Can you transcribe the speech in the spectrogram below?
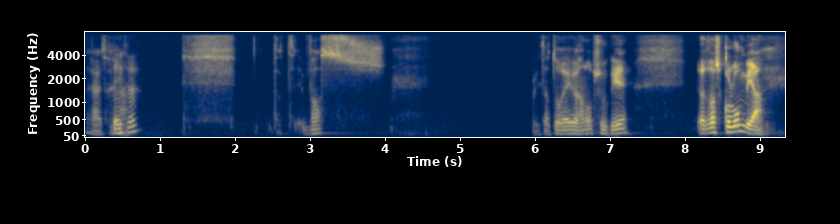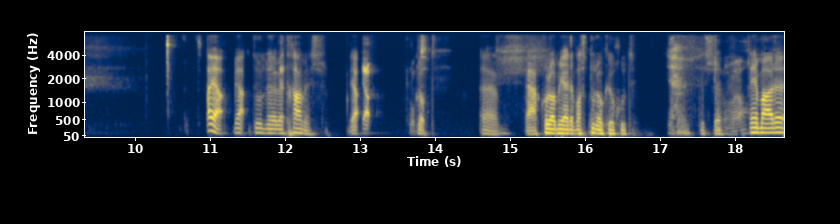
eruit gegaan. Tegen? Dat was. Moet ik dat toch even gaan opzoeken hier? Dat was Colombia. Ah ja, ja toen uh, met Games. Ja, ja klopt. klopt. Uh, ja, Colombia dat was toen ook heel goed. Ja, uh, dus, nog wel. Nee, maar uh,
